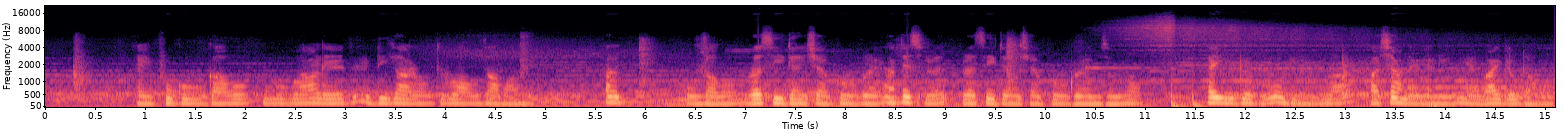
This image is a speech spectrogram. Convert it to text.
2004 အဲဖူကူကာဘောဖူကူကလည်းအဓိကတော့သူတို့ကဥစားပါပဲအဲဟိုစားပါ residential program artist residential program ဆိုတော့အဲ့ဒီအတွက်ကိုဒီကအာရှနိုင်ငံတွေကို invite လုပ်တာပေါ့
